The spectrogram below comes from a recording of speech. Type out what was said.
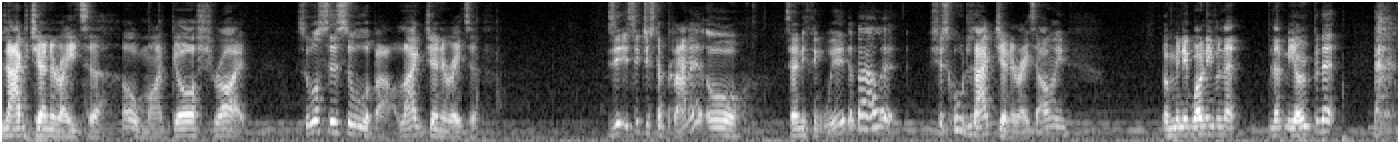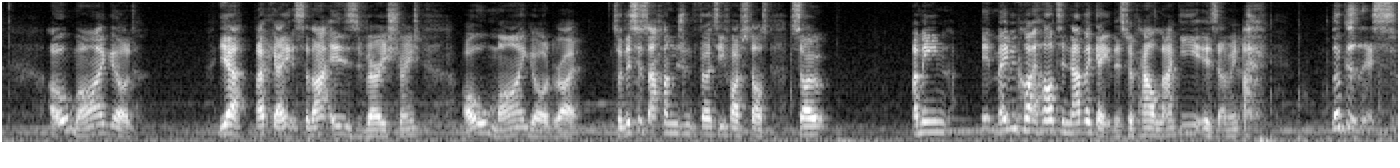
Lag generator. Oh my gosh, right. So what's this all about? Lag generator. Is it is it just a planet or is there anything weird about it? It's just called lag generator. I mean, I mean it won't even let let me open it. oh my god. Yeah, okay, so that is very strange. Oh my god, right. So this is 135 stars. So, I mean, it may be quite hard to navigate this with how laggy it is. I mean, look at this.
